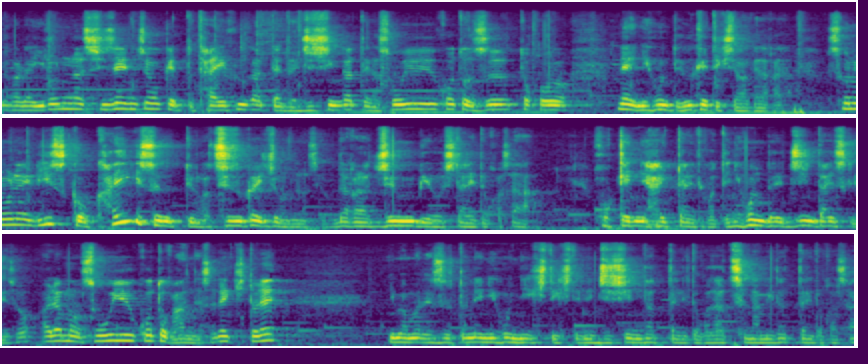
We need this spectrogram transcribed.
だからいろんな自然条件と台風があったり地震があったりとかそういうことをずっとこうね日本って受けてきたわけだからそのねリスクを回避するっていうのが続く以上なんですよ。だから準備をしたりとかさ保険に入ったりとかって日本で人大好きでしょ。あれはもうそういうことがあるんですよねきっとね。今までずっとね日本に生きてきてね地震だったりとか津波だったりとかさ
